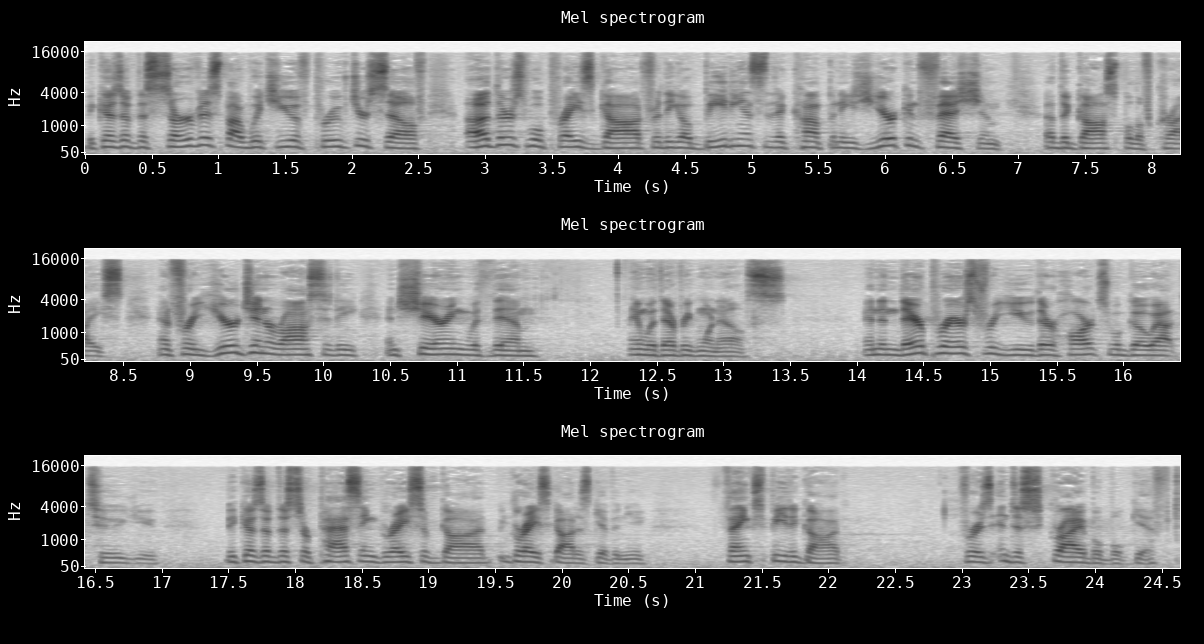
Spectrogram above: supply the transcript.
Because of the service by which you have proved yourself, others will praise God for the obedience that accompanies your confession of the gospel of Christ and for your generosity and sharing with them and with everyone else. And in their prayers for you, their hearts will go out to you because of the surpassing grace of God, grace God has given you. Thanks be to God for his indescribable gift.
